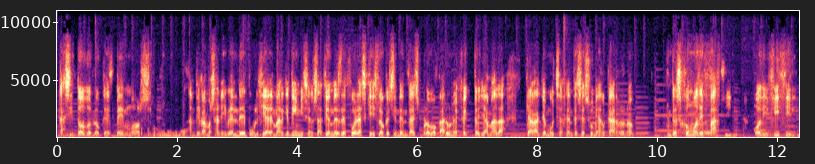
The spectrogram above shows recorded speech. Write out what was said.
casi todo lo que vemos, mm, digamos a nivel de publicidad de marketing, mi sensación desde fuera es que lo que se intenta es provocar un efecto llamada que haga que mucha gente se sume al carro, ¿no? Entonces, ¿cómo de fácil o difícil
